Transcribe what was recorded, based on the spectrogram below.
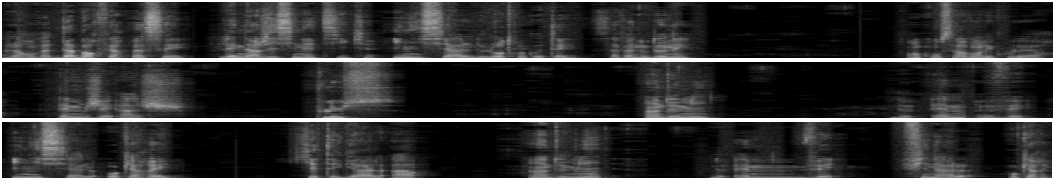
Alors on va d'abord faire passer l'énergie cinétique initiale de l'autre côté, ça va nous donner, en conservant les couleurs, mgh plus 1 demi de mv initial au carré, qui est égal à 1 demi de mv final au carré.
